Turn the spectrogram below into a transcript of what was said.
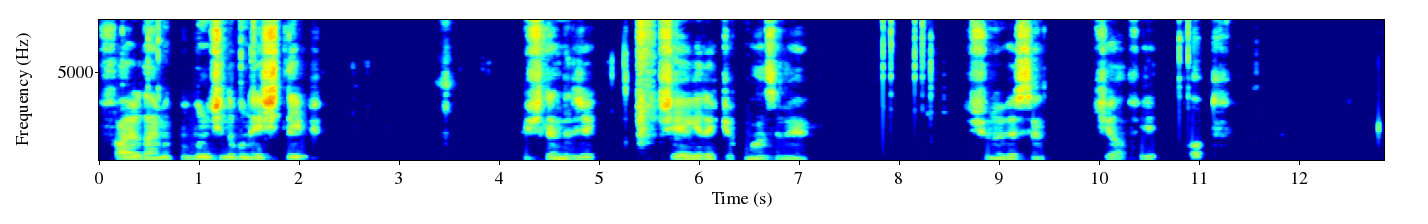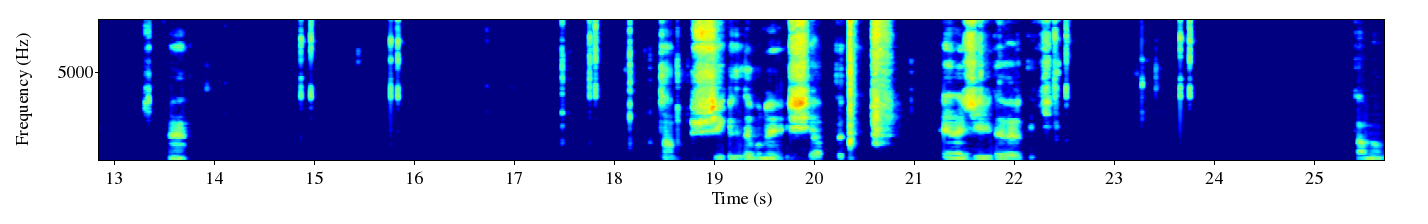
Fire Diamond. Bu bunun içinde bunu eşitleyip güçlendirecek şeye gerek yok malzemeye. Şunu versen kafi. Hop. Gitme. Tamam. Şu şekilde bunu iş yaptık. Enerjiyi de verdik. Tamam.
